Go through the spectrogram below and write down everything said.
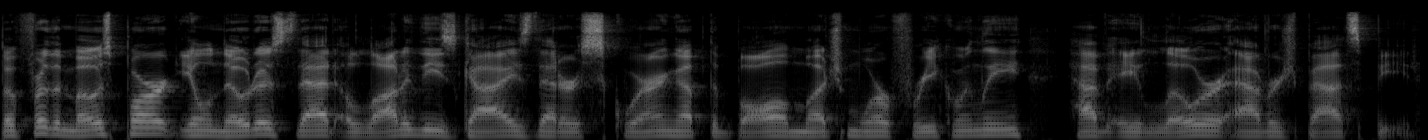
But for the most part, you'll notice that a lot of these guys that are squaring up the ball much more frequently have a lower average bat speed.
